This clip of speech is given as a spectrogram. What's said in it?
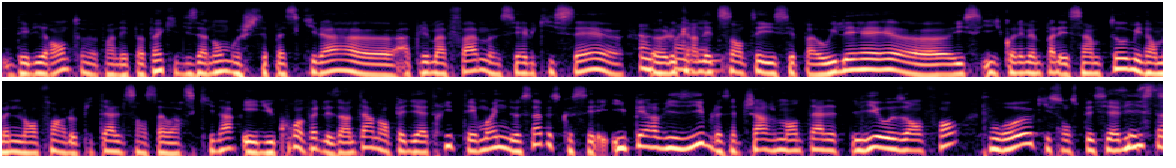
délirantes. Enfin, des papas qui disent Ah non, moi je sais pas ce qu'il a, euh, appelez ma femme, c'est elle qui sait. Euh, le carnet de santé, il sait pas où il est, il, il connaît même pas les symptômes, il emmène l'enfant à l'hôpital sans savoir ce qu'il a. Et du coup, en fait, les internes en pédiatrie témoignent de ça parce que c'est hyper visible, cette charge mentale liée aux enfants. Pour eux qui sont spécialistes,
